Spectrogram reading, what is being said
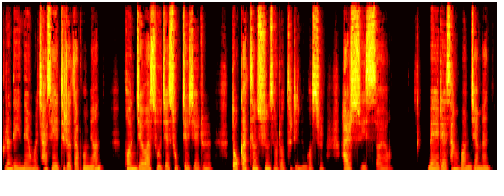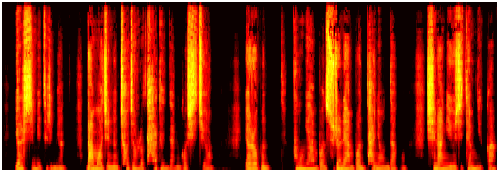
그런데 이 내용을 자세히 들여다보면 번제와 소제, 속죄제를 똑같은 순서로 드리는 것을 알 수 있어요. 매일의 상번제만 열심히 드리면 나머지는 저절로 다 된다는 것이죠. 여러분, 부흥에 한번, 수련회 한번 다녀온다고 신앙이 유지됩니까?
